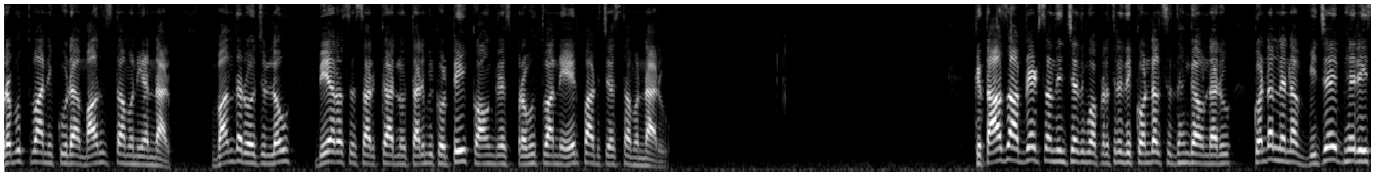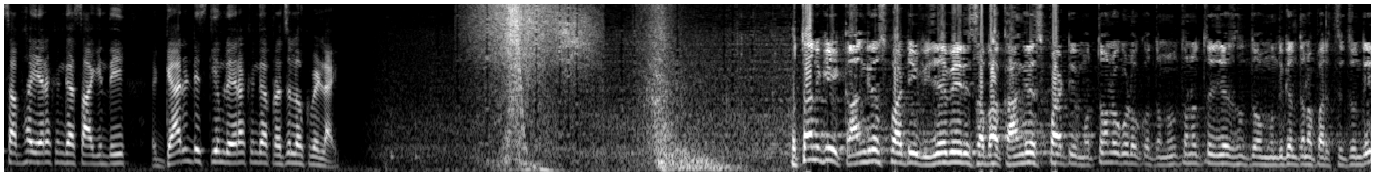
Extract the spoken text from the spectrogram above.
ప్రభుత్వాన్ని కూడా మారుస్తామని అన్నారు. వంద రోజుల్లో బీఆర్ఎస్ సర్కార్ను తరిమికొట్టి కాంగ్రెస్ ప్రభుత్వాన్ని ఏర్పాటు చేస్తామన్నారు. ఇక తాజా అప్డేట్స్ అందించేందుకు మా ప్రతినిధి కొండల్ సిద్ధంగా ఉన్నారు. కొండల్ నిన్న విజయ్ భేరీ సభ ఏ రకంగా సాగింది? గ్యారంటీ స్కీమ్లు ఏ రకంగా ప్రజల్లోకి వెళ్ళాయి? మొత్తానికి కాంగ్రెస్ పార్టీ విజయవేరి సభ కాంగ్రెస్ పార్టీ మొత్తంలో కూడా కొంత నూతనోత్తేజంతో ముందుకెళ్తున్న పరిస్థితి ఉంది.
